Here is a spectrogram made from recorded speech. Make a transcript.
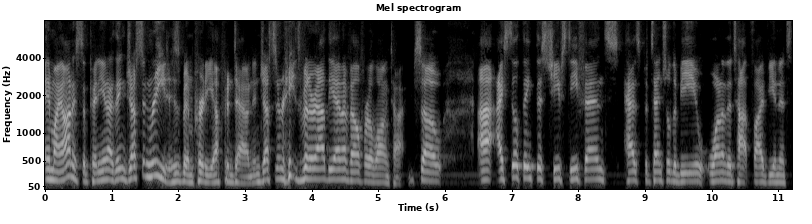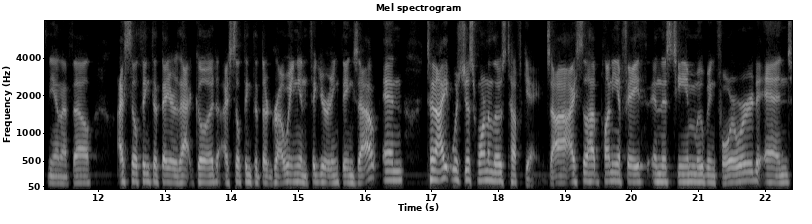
in my honest opinion, I think Justin Reid has been pretty up and down, and Justin Reid's been around the NFL for a long time. So uh, I still think this Chiefs defense has potential to be one of the top five units in the NFL. I still think that they are that good. I still think that they're growing and figuring things out. And tonight was just one of those tough games. Uh, I still have plenty of faith in this team moving forward, and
